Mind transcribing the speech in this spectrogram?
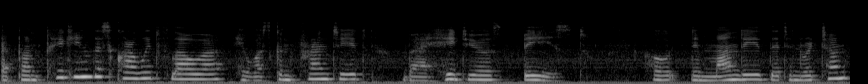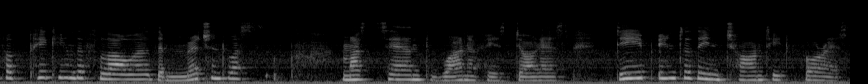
Upon picking the scarlet flower he was confronted by a hideous beast, who demanded that in return for picking the flower the merchant was, must send one of his daughters deep into the enchanted forest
